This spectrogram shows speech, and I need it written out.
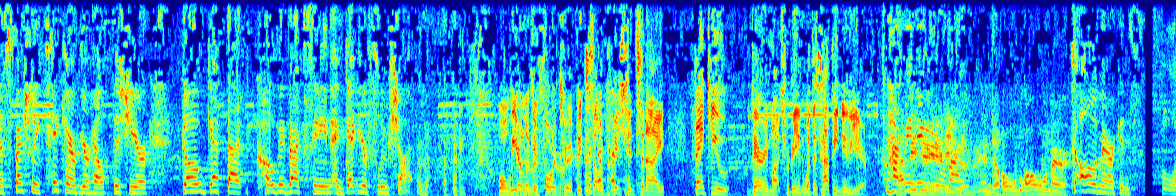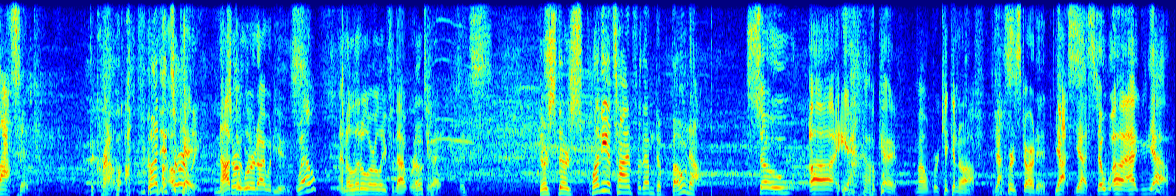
And especially take care of your health this year. Go get that COVID vaccine and get your flu shot. Well, we are looking forward to a big celebration tonight. Thank you very much for being with us. Happy New Year. Happy, New, Year, to Ryan. you and to whole, all of America. To all Americans. flaccid, the crowd. But it's okay, early. not It's the early. word I would use. Well, and a little early for that word okay. too. It's there's there's plenty of time for them to bone up. So, uh, yeah, okay. Well, we're kicking it off. Yes. We're started. Yes. Yes. So, uh, yeah.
